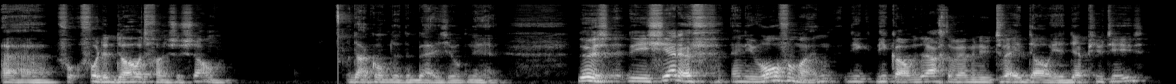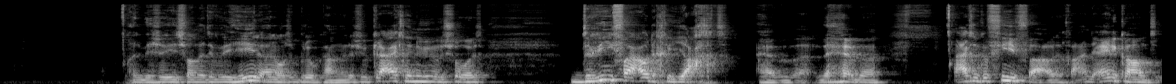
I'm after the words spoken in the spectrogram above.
Uh, voor, voor de dood van zijn zoon. Daar komt het een beetje op neer. Dus die sheriff en die Wolverman, die, die komen erachter. We hebben nu twee dode deputies. En we zoiets van, hebben we hier aan onze broek hangen? Dus we krijgen nu een soort drievoudige jacht. Hebben we. We hebben eigenlijk een viervoudige. Aan de ene kant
